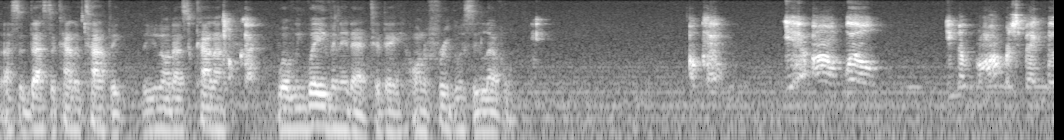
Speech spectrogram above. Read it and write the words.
That's a, that's the kind of topic, you know. That's kind of Okay. where we waving it at today on a frequency level. Okay. Yeah, um, well, you know, from my perspective,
